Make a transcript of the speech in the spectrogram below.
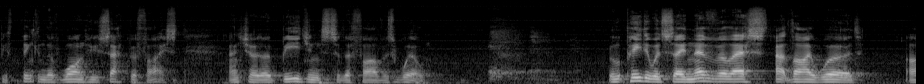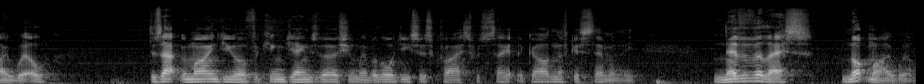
been thinking of one who sacrificed and showed obedience to the Father's will. Peter would say, Nevertheless, at thy word I will. Does that remind you of the King James Version when the Lord Jesus Christ would say at the Garden of Gethsemane, Nevertheless, not my will,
